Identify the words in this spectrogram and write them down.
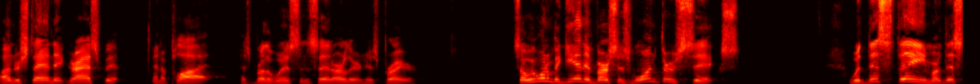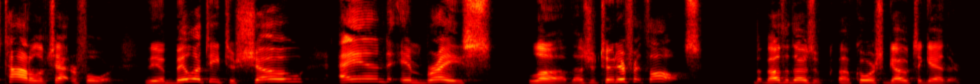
understand it, grasp it, and apply it, as Brother Winston said earlier in his prayer. So we want to begin in verses 1 through 6 with this theme or this title of chapter 4 the ability to show and embrace love. Those are two different thoughts, but both of those, of course, go together.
